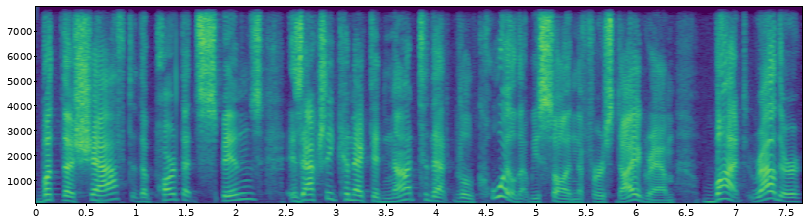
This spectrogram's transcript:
But the shaft, the part that spins, is actually connected not to that little coil that we saw in the first diagram, but rather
